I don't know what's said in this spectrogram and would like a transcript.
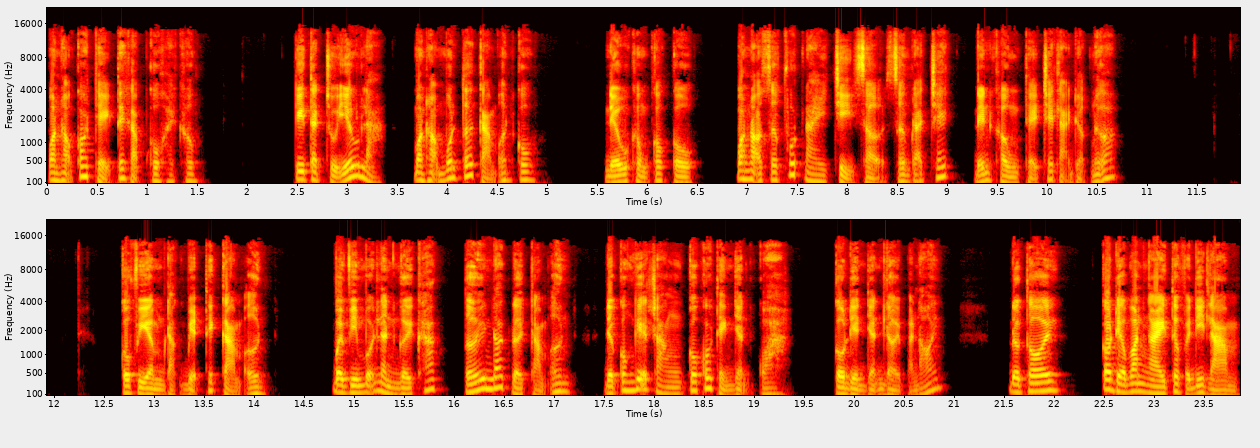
bọn họ có thể tới gặp cô hay không? Kỳ thật chủ yếu là bọn họ muốn tới cảm ơn cô. Nếu không có cô, bọn họ giờ phút này chỉ sợ sớm đã chết đến không thể chết lại được nữa. Cô phi âm đặc biệt thích cảm ơn, bởi vì mỗi lần người khác tới nói lời cảm ơn đều có nghĩa rằng cô có thể nhận qua. Cô liền nhận lời và nói, được thôi, có điều ban ngày tôi phải đi làm,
